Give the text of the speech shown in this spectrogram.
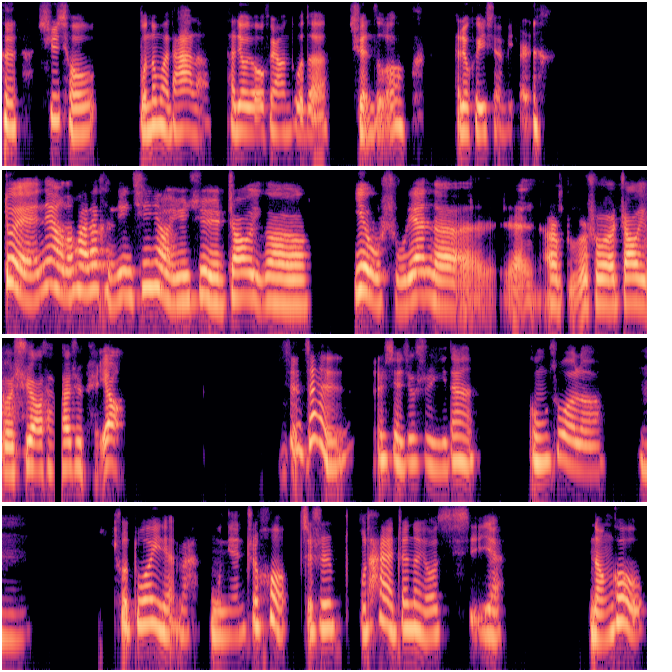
需求不那么大了，他就有非常多的选择，他就可以选别人。对，那样的话，他肯定倾向于去招一个。业务熟练的人，而不是说招一个需要他他去培养。现在，而且就是一旦工作了，嗯，说多一点吧，五年之后，其实不太真的有企业能够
